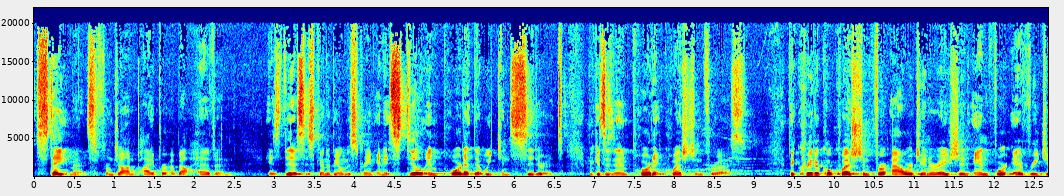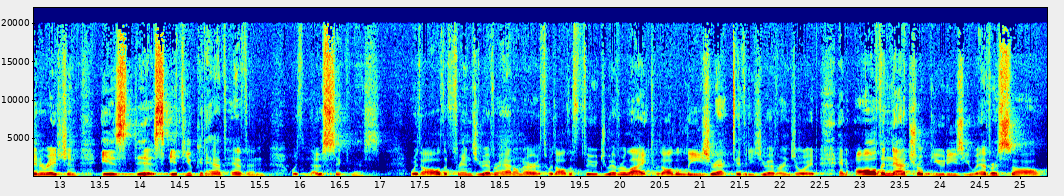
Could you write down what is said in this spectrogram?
statements from John Piper about heaven is this. It's going to be on the screen, and it's still important that we consider it because it's an important question for us. The critical question for our generation and for every generation is this If you could have heaven with no sickness, with all the friends you ever had on earth, with all the food you ever liked, with all the leisure activities you ever enjoyed, and all the natural beauties you ever saw,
